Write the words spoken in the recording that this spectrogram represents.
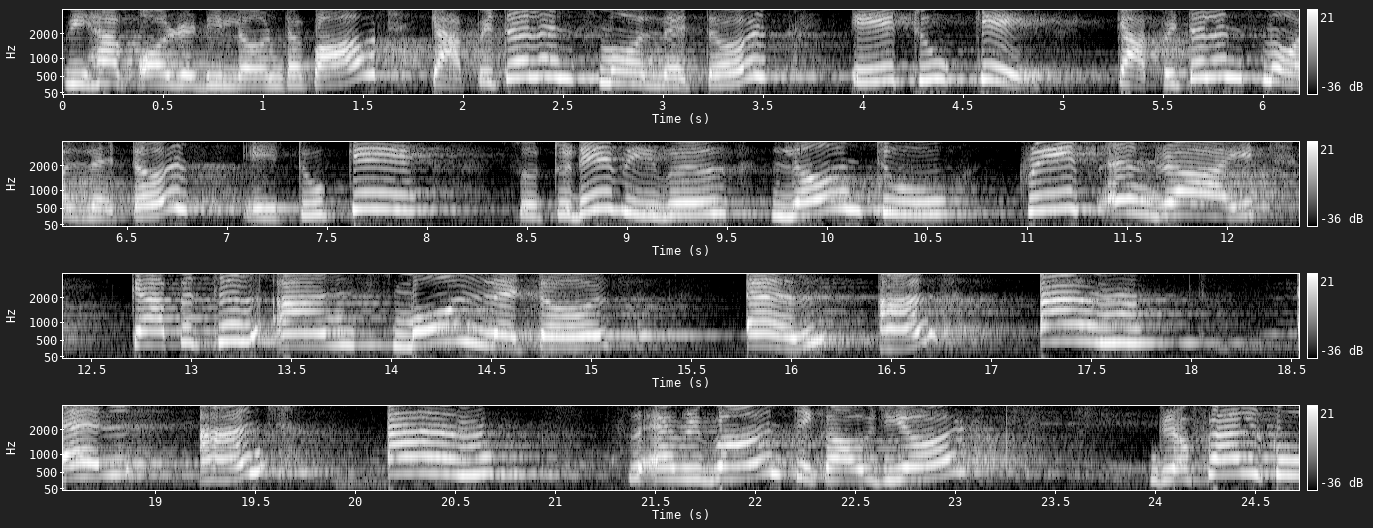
we have already learned about capital and small letters A to K. Capital and small letters A to K. So today we will learn to trace and write capital and small letters L and M. L and M. So everyone take out your Grafalco.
